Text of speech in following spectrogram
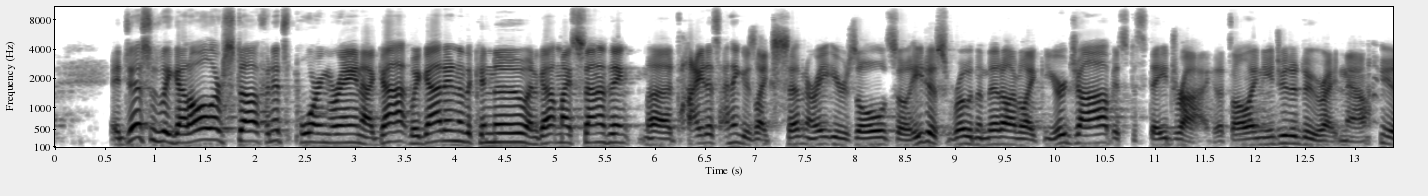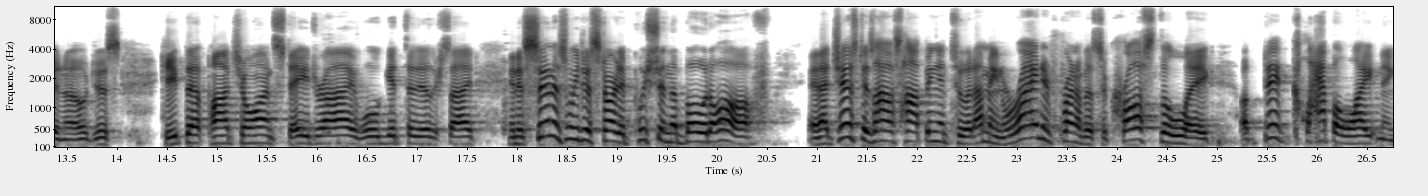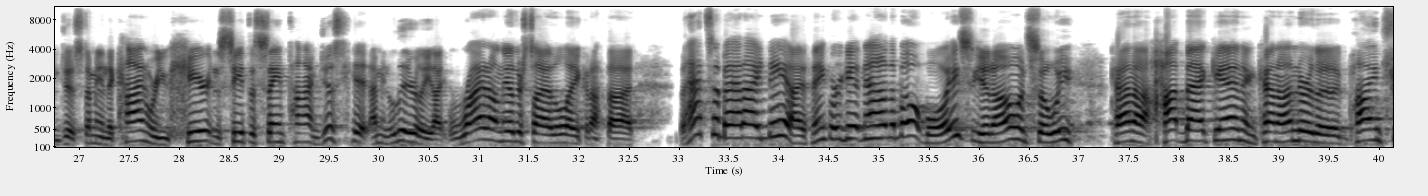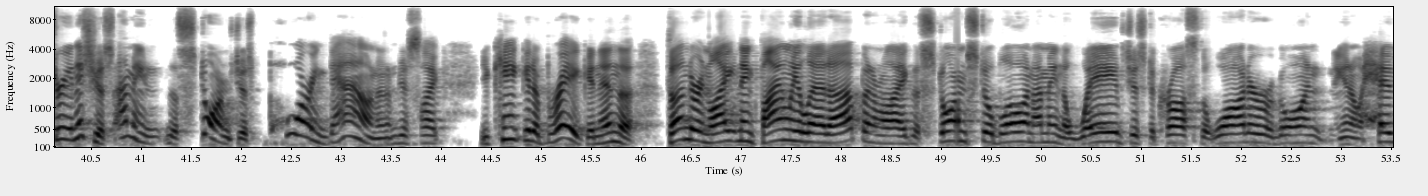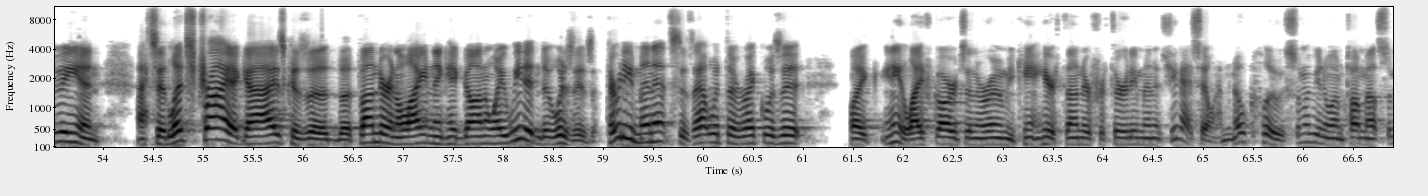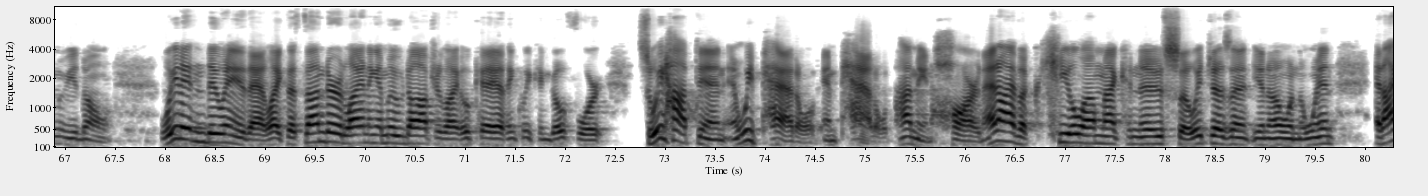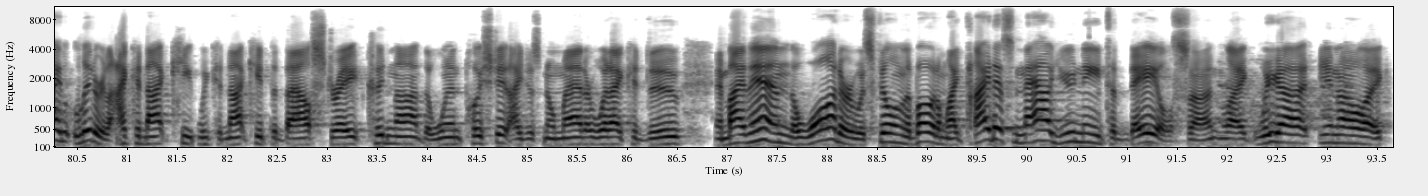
And just as we got all our stuff and it's pouring rain, I got we got into the canoe and got my son. I think uh, Titus. I think he was like seven or eight years old. So he just rode in the middle. I'm like, your job is to stay dry. That's all I need you to do right now. You know, just keep that poncho on, stay dry. We'll get to the other side. And as soon as we just started pushing the boat off, and just as I was hopping into it, I mean, right in front of us across the lake, a big clap of lightning, just, I mean, the kind where you hear it and see it at the same time, just hit. I mean, literally, like right on the other side of the lake. And I thought, that's a bad idea. I think we're getting out of the boat, boys, you know? And so we kind of hop back in and kind of under the pine tree. And it's just, I mean, the storm's just pouring down. And I'm just like, you can't get a break. And then the thunder and lightning finally let up, and I'm like, the storm's still blowing. I mean, the waves just across the water are going, you know, heavy. And I said, let's try it, guys, because the, the thunder and the lightning had gone away. We didn't do, what is it, is it 30 minutes? Is that what the requisite? Like any lifeguards in the room, you can't hear thunder for 30 minutes. You guys say, well, I have no clue. Some of you know what I'm talking about, some of you don't. We didn't do any of that. Like the thunder, lightning had moved off. You're like, okay, I think we can go for it. So we hopped in and we paddled and paddled. I mean, hard. I don't have a keel on my canoe, so it doesn't, you know, when the wind. And I literally, I could not keep, we could not keep the bow straight, could not. The wind pushed it. I just, no matter what I could do. And by then, the water was filling the boat. I'm like, Titus, now you need to bail, son. Like, we got, you know, like,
